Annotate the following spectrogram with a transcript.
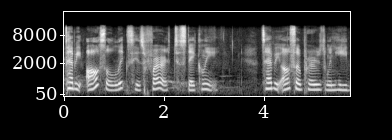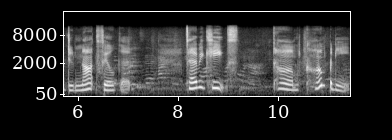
Tabby also licks his fur to stay clean. Tabby also purrs when he do not feel good. Tabby keeps Tom company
